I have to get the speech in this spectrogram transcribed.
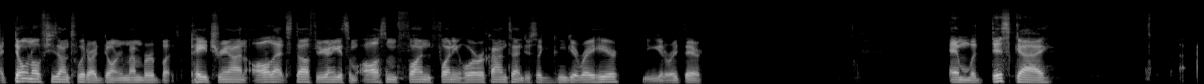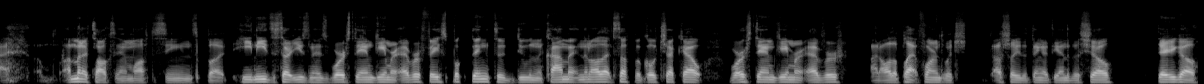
I don't know if she's on Twitter. I don't remember, but Patreon, all that stuff. You're gonna get some awesome, fun, funny horror content, just like you can get right here. You can get it right there. And with this guy, I, I'm gonna talk to him off the scenes, but he needs to start using his worst damn gamer ever Facebook thing to do in the comment and all that stuff. But go check out worst damn gamer ever on all the platforms, which I'll show you the thing at the end of the show. There you go.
